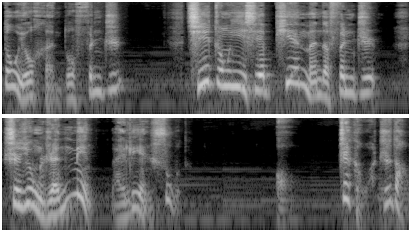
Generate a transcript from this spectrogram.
都有很多分支，其中一些偏门的分支是用人命来炼术的。哦，这个我知道，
